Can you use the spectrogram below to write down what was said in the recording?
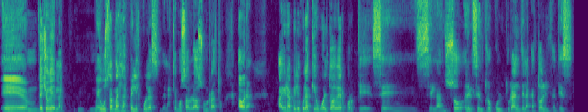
em, de hecho que me gustan más las películas de las que hemos hablado hace un rato. Ahora, hay una película que he vuelto a ver porque se, lanzó en el Centro Cultural de la Católica, que es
